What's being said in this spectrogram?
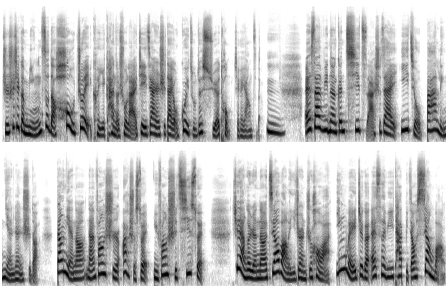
只是这个名字的后缀可以看得出来，这一家人是带有贵族的血统这个样子的。嗯 S I V 呢跟妻子啊是在一九八零年认识的，当年呢男方是二十岁，女方十七岁。这两个人呢交往了一阵之后啊，因为这个 S I V 他比较向往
